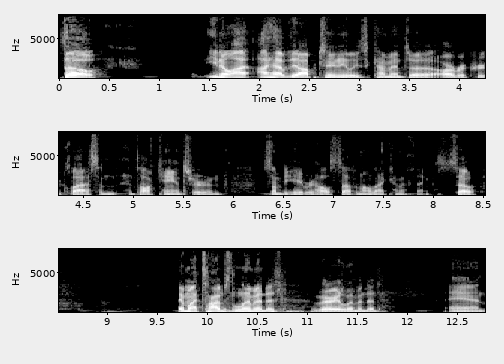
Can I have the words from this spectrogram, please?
so, you know, I, I have the opportunity at least to come into our recruit class and, and talk cancer and some behavioral health stuff and all that kind of things. So, and my time's limited, very limited. And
